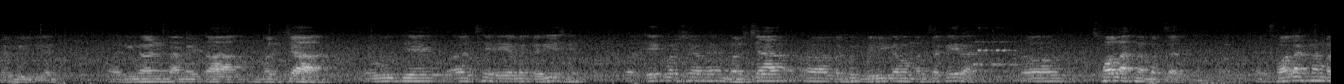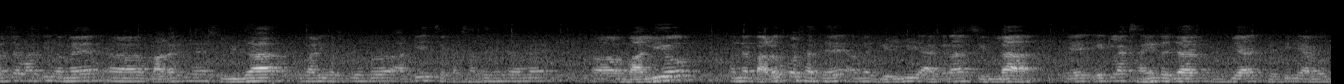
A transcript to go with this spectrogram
કરવી જોઈએ. રીંગણ ટામેટા મરચાં એવું જે છે એ અમે કરીએ છીએ. તો એક વર્ષે અમે મરચાં લગભગ બે વીઘામાં મરચાં કર્યા. તો છ લાખના મરચાં તો છ લાખના મરચામાંથી અમે બાળકને સુવિધાવાળી વસ્તુઓ તો આપીએ જ છે, પણ સાથે સાથે અમે વાલીઓ અને બાળકો સાથે અમે દિલ્હી, આગ્રા, શિમલા એ એક લાખ સાહીઠ હજાર રૂપિયા ખેતીની આવક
